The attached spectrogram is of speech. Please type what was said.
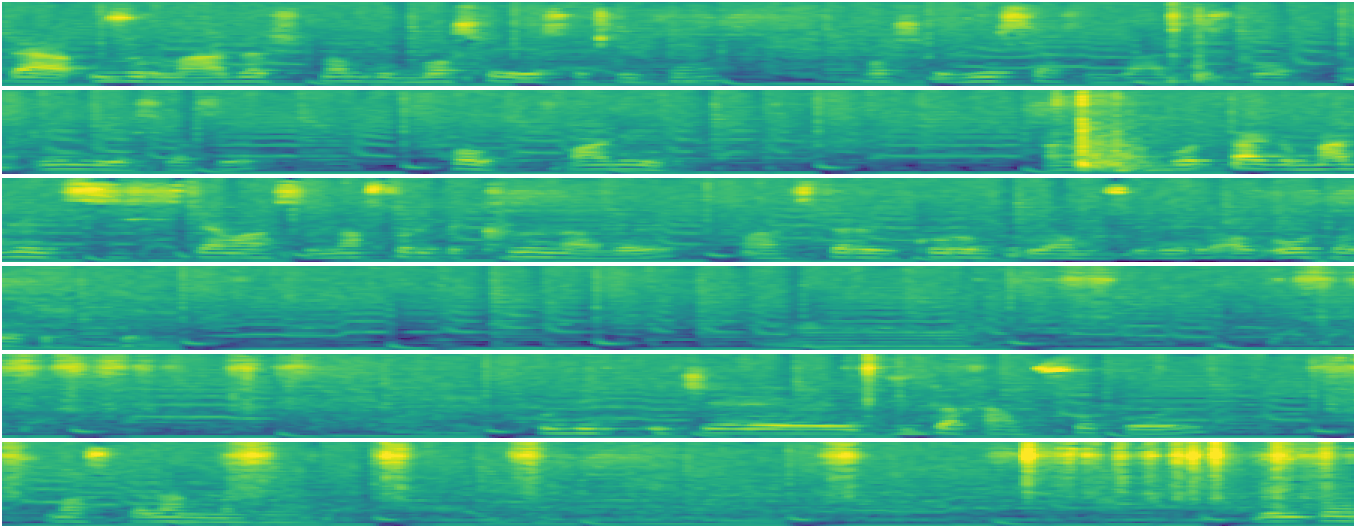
Ochamiz. Da, uzr, men adashibman. Bu boshqa versiyasi ekan. Boshqa versiyasi, Discorddan eng versiyasi. Xo'p, magnit. Bu yerdagi magnit sistemasi настройка qilinadi. Mana stereoga ko'rinib turgan bo'lsa kerak. Hozir o'rtada turibdi. kubik ichi juda ham so'qo'l maskalanmagan lekin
